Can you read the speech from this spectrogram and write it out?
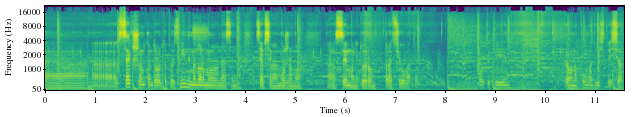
section контроль, тобто змінними нормами внесення. Це все ми можемо е, з цим монітором працювати. Ось такий він. Така вона Puma 210.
